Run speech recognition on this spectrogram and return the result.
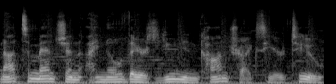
Not to mention, I know there's union contracts here too.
